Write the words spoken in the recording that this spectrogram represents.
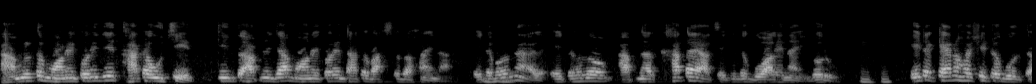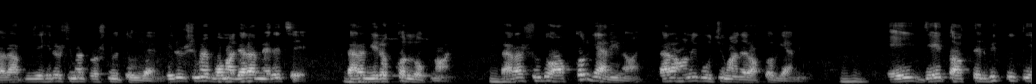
আমরা তো মনে করি যে থাকা উচিত কিন্তু আপনি যা মনে করেন তা তো বাস্তবে হয় না। এটা বলো না এটা হলো আপনার খাতায় আছে কিন্তু গোয়ালে নাই গরু। এটা কেন হয় সেটাও বলতে হবে। আপনি যে হিরোসীমার প্রশ্ন তুললেন হিরোসীমায় বোমা যারা মেরেছে তারা নিরক্ষর লোক নয়। তারা শুধু অক্ষর জ্ঞানী নয় তারা অনেক উঁচু মানের অক্ষর জ্ঞানী। এই যে তত্ত্বের ভিত্তিতে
